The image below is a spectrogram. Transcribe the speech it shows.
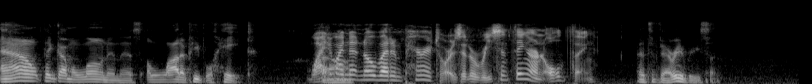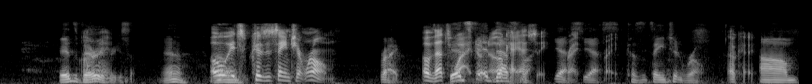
and I don't think I'm alone in this. A lot of people hate. Why do I Oh. not know about Imperator? Is it a recent thing or an old thing? It's very recent. It's very Alright. recent. Yeah. Oh, Um, it's because it's ancient Rome. right. Oh, that's why It's- I don't know. Okay, I see. Yes, right, yes, right. because it's ancient Rome. Okay. Um,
